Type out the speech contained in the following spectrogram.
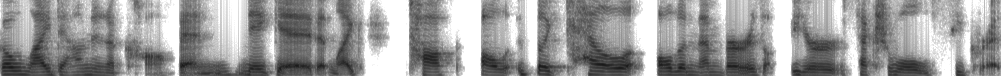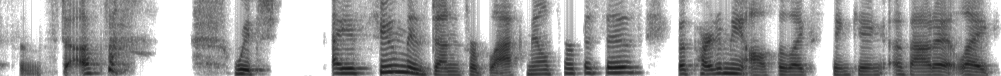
go lie down in a coffin naked and like talk all like tell all the members your sexual secrets and stuff which i assume is done for blackmail purposes but part of me also likes thinking about it like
